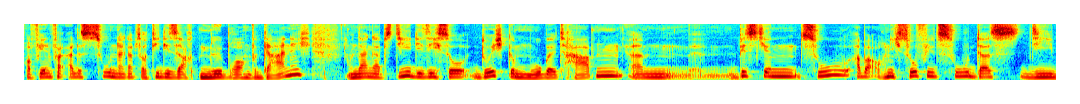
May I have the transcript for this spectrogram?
auf jeden Fall alles zu. Und dann gab es auch die, die sagten, nö, brauchen wir gar nicht. Und dann gab es die, die sich so durchgemogelt haben, ähm, ein bisschen zu, aber auch nicht so viel zu, dass die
